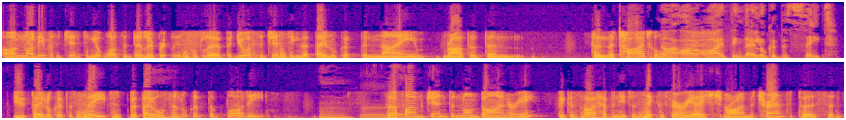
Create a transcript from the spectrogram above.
I'm not even suggesting it was a deliberate slur, but you're suggesting that they look at the name rather than than the title. no. I, I think they look at the seat. You, they look at the seat, but they also look at the body. so if I'm gender non-binary because I have an intersex variation or I'm a trans person,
